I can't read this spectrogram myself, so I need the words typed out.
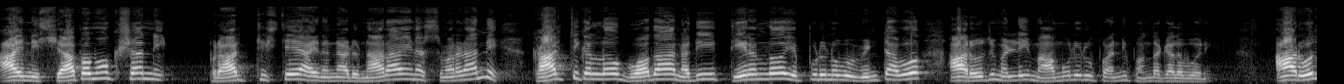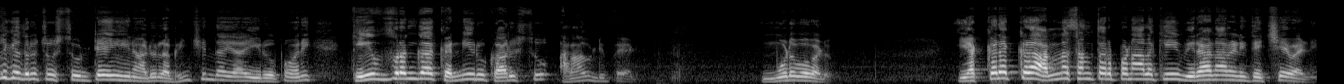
ఆయన్ని శాపమోక్షాన్ని ప్రార్థిస్తే ఆయన నాడు నారాయణ స్మరణాన్ని కార్తీకంలో గోదా నదీ తీరంలో ఎప్పుడు నువ్వు వింటావో ఆ రోజు మళ్ళీ మామూలు రూపాన్ని పొందగలవు అని. ఆ రోజుకి ఎదురు చూస్తుంటే ఈనాడు లభించిందయ్యా ఈ రూపం అని తీవ్రంగా కన్నీరు కారుస్తూ అలా ఉండిపోయాడు. మూడవవాడు ఎక్కడెక్కడ అన్న సంతర్పణాలకి విరాణాలని తెచ్చేవాడిని.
